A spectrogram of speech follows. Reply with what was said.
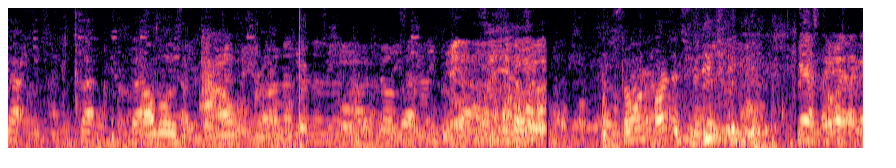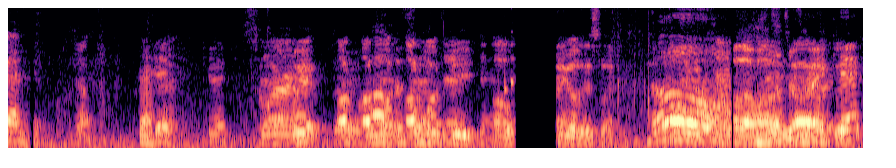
Pablo's out, bro. Someone farted. Again, again, again. Wait, on, on, what, on what beat? Oh, I'm gonna go this way. No! Hold on, hold on. A No, I right have to- kick?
